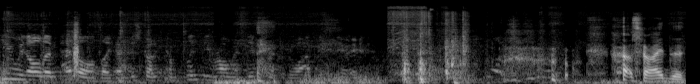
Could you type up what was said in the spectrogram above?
knew with all them pedals, like I've just got it completely wrong and different to what I've been doing. That's what I did.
